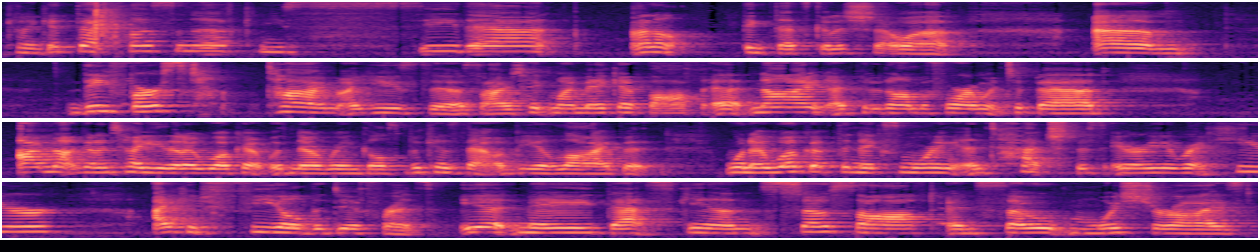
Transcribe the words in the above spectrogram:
Can I get that close enough? Can you see that? I don't think that's going to show up. Um, the first time I used this, I took my makeup off at night. I put it on before I went to bed. I'm not going to tell you that I woke up with no wrinkles because that would be a lie, but when I woke up the next morning and touched this area right here, I could feel the difference. It made that skin so soft and so moisturized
